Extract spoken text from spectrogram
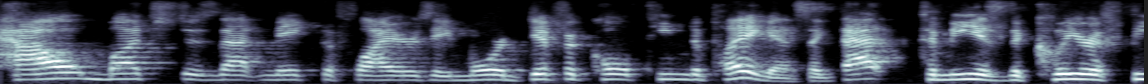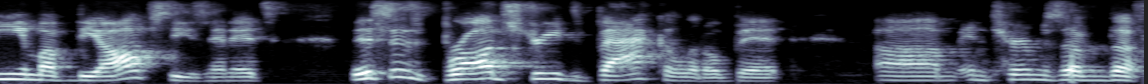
how much does that make the Flyers a more difficult team to play against? Like that to me is the clear theme of the offseason. It's this is Broad Street's back a little bit um, in terms of the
